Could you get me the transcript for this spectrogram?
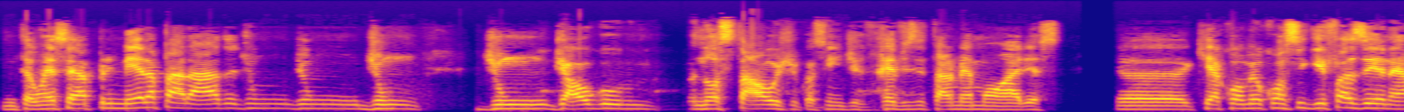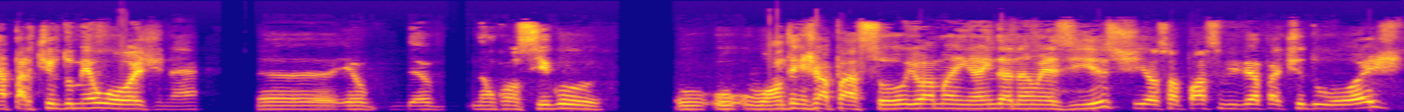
Então essa é a primeira parada de um de um de um de um de algo nostálgico, assim, de revisitar memórias. Uh, que é como eu consegui fazer, né? A partir do meu hoje, né? Uh, eu, eu não consigo. O, o, o, ontem já passou e o amanhã ainda não existe. Eu só posso viver a partir do hoje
